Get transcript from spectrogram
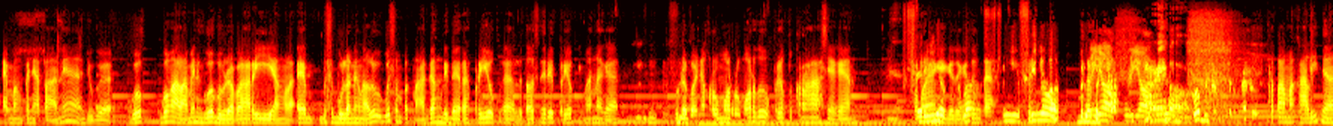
emang kenyataannya juga gue gue ngalamin gue beberapa hari yang eh sebulan yang lalu gue sempet magang di daerah Priuk eh, lu tahu sendiri Priuk gimana kan udah banyak rumor-rumor tuh Priuk tuh keras ya kan Iya. pokoknya kayak gitu-gitu nah Fri- Frio bener-bener gue bener-bener baru pertama kalinya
